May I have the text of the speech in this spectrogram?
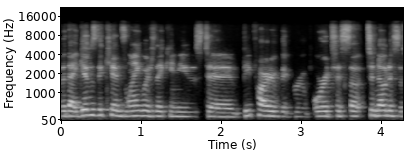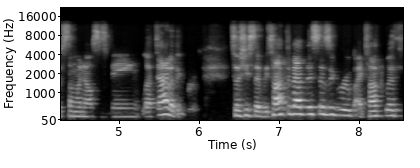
But that gives the kids language they can use to be part of the group or to, so, to notice if someone else is being left out of the group. So she said, We talked about this as a group. I talked with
